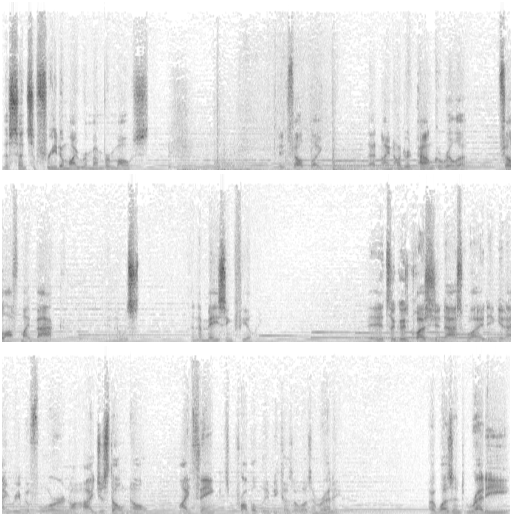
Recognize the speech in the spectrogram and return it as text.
the sense of freedom I remember most. It felt like that 900 pound gorilla fell off my back, and it was an amazing feeling. It's a good question to ask why I didn't get angry before. No, I just don't know. I think it's probably because I wasn't ready. I wasn't ready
